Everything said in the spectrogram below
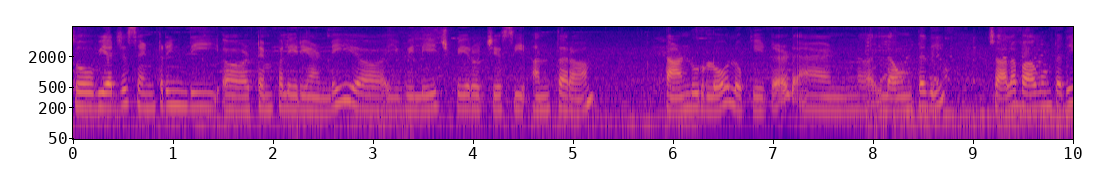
so we are just entering the temple area అండి. Uh, ఈ విలేజ్ పేరు వచ్చేసి అంతరా తాండూరులో లొకేటెడ్ అండ్ uh, ఇలా ఉంటుంది. చాలా బాగుంటుంది.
